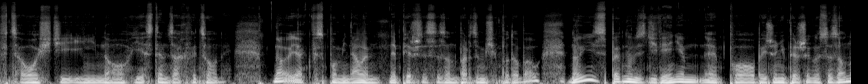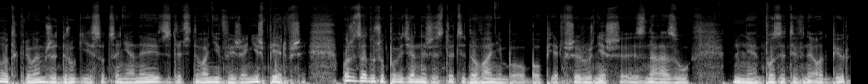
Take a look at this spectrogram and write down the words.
w całości i no, jestem zachwycony. No, jak wspominałem, pierwszy sezon bardzo mi się podobał. No i z pewnym zdziwieniem e, po obejrzeniu pierwszego sezonu odkryłem, że drugi jest oceniany zdecydowanie wyżej niż pierwszy. Może za dużo powiedziane, że zdecydowanie, bo, bo pierwszy również znalazł pozytywny odbiór.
